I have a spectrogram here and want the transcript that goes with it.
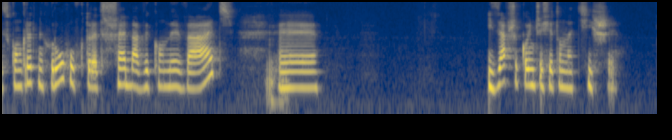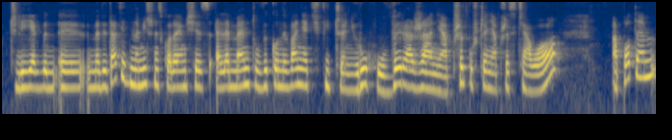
z konkretnych ruchów, które trzeba wykonywać. Mhm. E, I zawsze kończy się to na ciszy. Czyli jakby y, medytacje dynamiczne składają się z elementu wykonywania ćwiczeń, ruchu, wyrażania, przepuszczenia przez ciało, a potem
